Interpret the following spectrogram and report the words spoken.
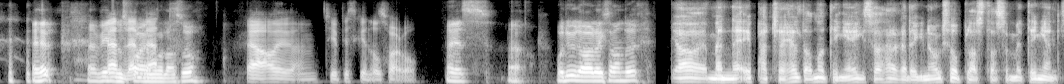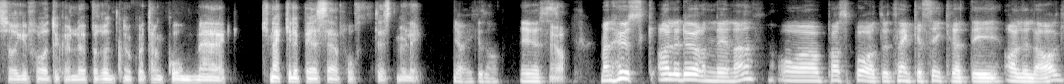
ja. Windows firewall, altså? Ja, typisk Windows firewall. Yes. Ja. Og du da, Aleksander? Ja, men jeg patcher helt andre ting, jeg. Så her er det gnagsårplaster som er tingen. Sørge for at du kan løpe rundt noe og tanke om knekkede PC-er fortest mulig. Ja, ikke sant. Yes. Ja. Men husk alle dørene dine, og pass på at du tenker sikkerhet i alle lag.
